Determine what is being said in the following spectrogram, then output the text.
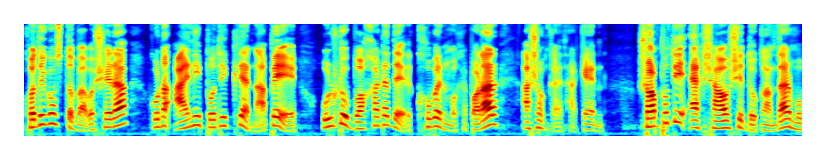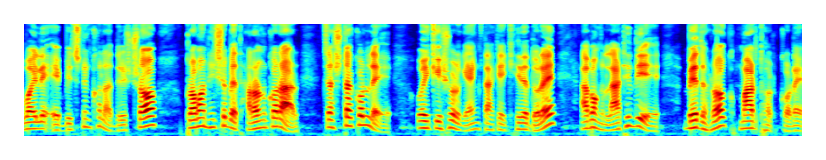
ক্ষতিগ্রস্ত ব্যবসায়ীরা কোনো আইনি প্রতিক্রিয়া না পেয়ে উল্টো বখাটেদের ক্ষোভের মুখে পড়ার আশঙ্কায় থাকেন। সম্প্রতি এক সাহসী দোকানদার মোবাইলে এই বিশৃঙ্খলা দৃশ্য প্রমাণ হিসেবে ধারণ করার চেষ্টা করলে ওই কিশোর গ্যাং তাকে ঘিরে ধরে এবং লাঠি দিয়ে বেধড়ক মারধর করে।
